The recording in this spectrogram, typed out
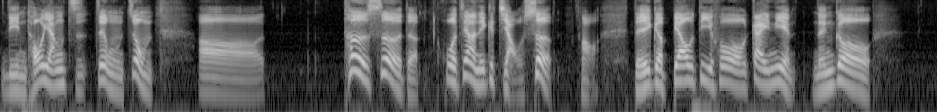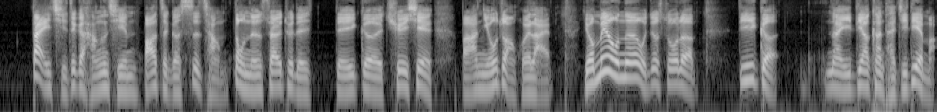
领头羊子这种这种、呃、特色的或这样的一个角色好、哦、的一个标的或概念，能够带起这个行情，把整个市场动能衰退的。的一个缺陷，把它扭转回来，有没有呢？我就说了，第一个，那一定要看台积电嘛。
